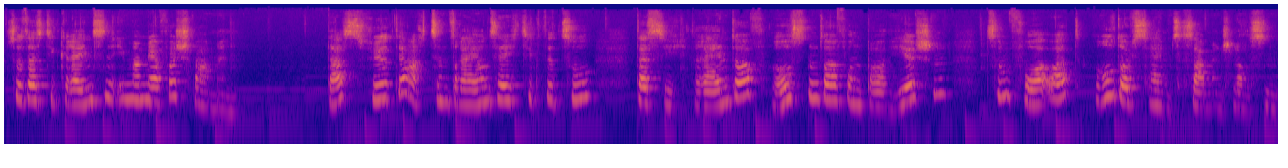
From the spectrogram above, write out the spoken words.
sodass die Grenzen immer mehr verschwammen. Das führte 1863 dazu, dass sich Rheindorf, Rustendorf und Braunhirschen zum Vorort Rudolfsheim zusammenschlossen.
